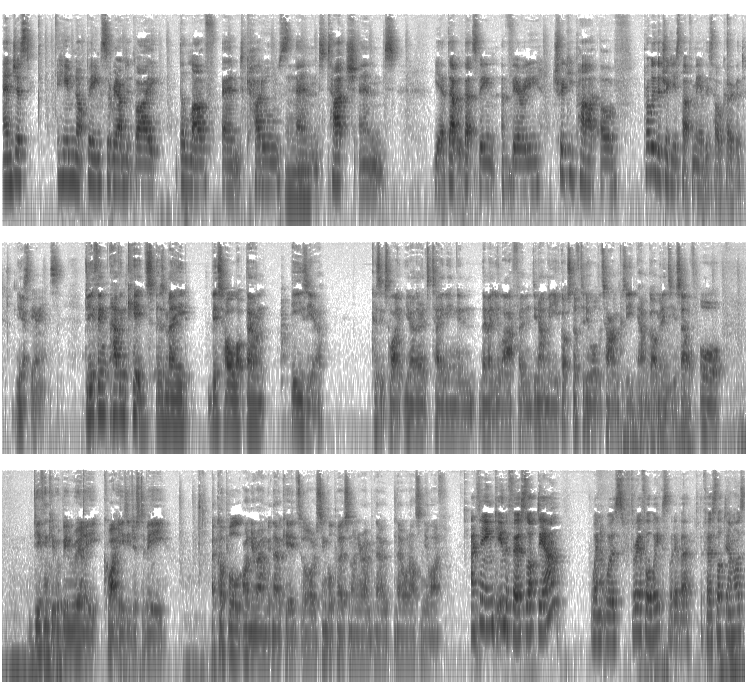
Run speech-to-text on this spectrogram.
And just him not being surrounded by the love and cuddles Mm. and touch and yeah, that that's been a very tricky part of probably the trickiest part for me of this whole COVID Yeah. experience. Do you think having kids has made this whole lockdown easier? Because it's like, you know, they're entertaining and they make you laugh, and do you know what I mean? You've got stuff to do all the time because you haven't got a minute to yourself. Or do you think it would be really quite easy just to be a couple on your own with no kids or a single person on your own with no, no one else in your life? I think in the first lockdown, when it was three or four weeks, whatever the first lockdown was,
